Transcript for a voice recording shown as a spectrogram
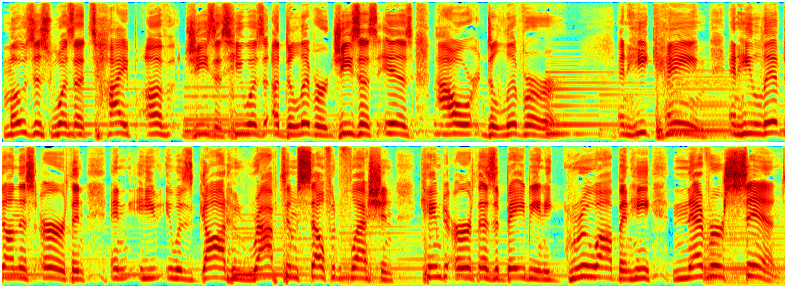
Moses was a type of Jesus. He was a deliverer. Jesus is our deliverer. And he came and he lived on this earth, and, and he, it was God who wrapped himself in flesh and came to earth as a baby, and he grew up and he never sinned.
